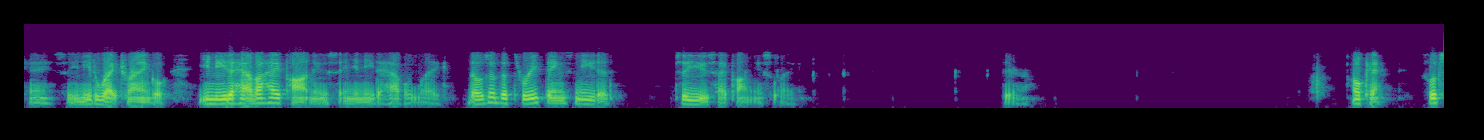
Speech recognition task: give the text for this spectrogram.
Okay, so you need a right triangle. You need to have a hypotenuse and you need to have a leg. Those are the three things needed to use hypotenuse leg. There. Okay, so let's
